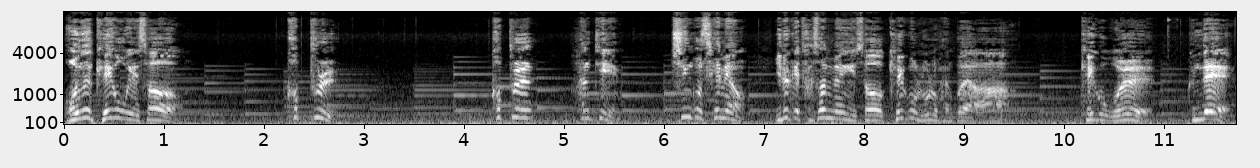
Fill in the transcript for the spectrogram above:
어느 계곡에서 커플 커플 한 팀 친구 3명 이렇게 다섯 명이서 계곡을 놀러 간 거야. 계곡을. 근데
